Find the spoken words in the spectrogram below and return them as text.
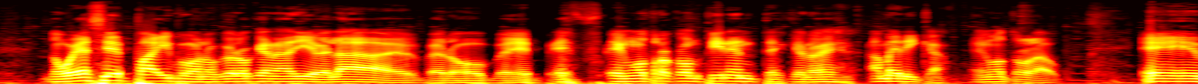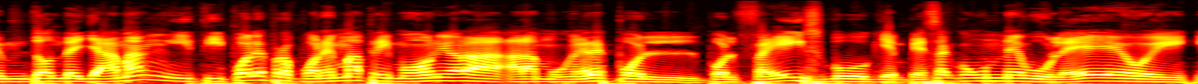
no voy a decir el país porque no creo que nadie, ¿verdad? Pero es en otro continente que no es América, en otro lado. Eh, donde llaman y tipo le proponen matrimonio a, la- a las mujeres por, por Facebook y empiezan con un nebuleo y,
